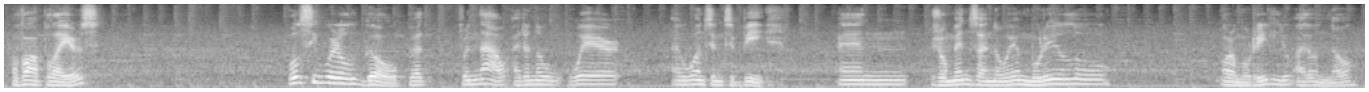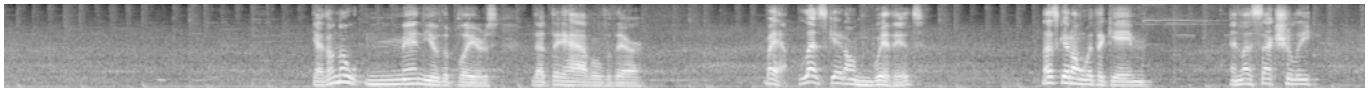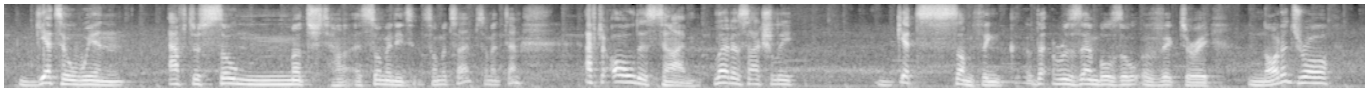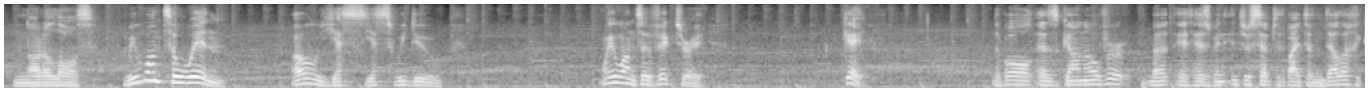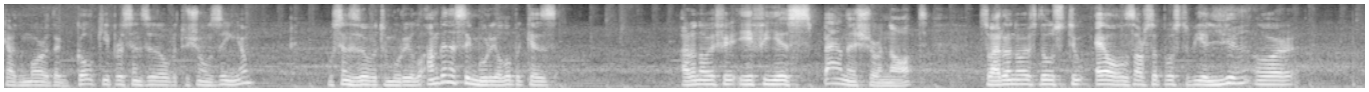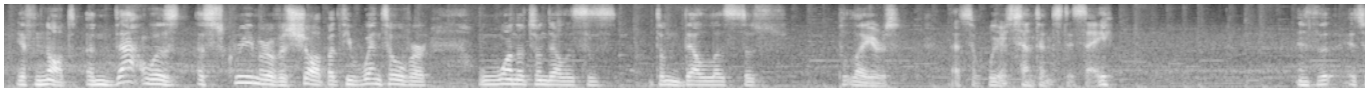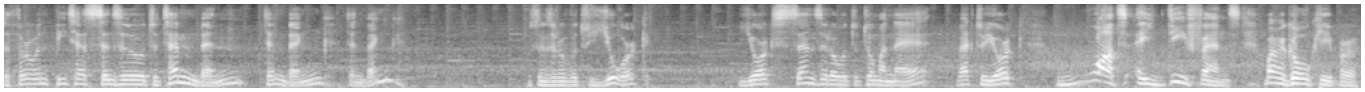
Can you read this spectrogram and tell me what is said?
of our players. We'll see where it'll go, but for now I don't know where I want him to be. And know him, Murillo or Murillo, I don't know. Yeah, I don't know many of the players that they have over there. But yeah, let's get on with it. Let's get on with the game and let's actually get a win after so much time, uh, so many, so much time, so much time. After all this time, let us actually get something that resembles a, a victory. Not a draw, not a loss. We want to win. Oh, yes, yes, we do. We want a victory. Okay, the ball has gone over, but it has been intercepted by Tondela. Ricardo Moura, the goalkeeper, sends it over to Joãozinho, who sends it over to Murillo. I'm gonna say Murillo because I don't know if he, if he is Spanish or not. So I don't know if those two L's are supposed to be a L or if not. And that was a screamer of a shot, but he went over one of Tondela's Tondela's players. That's a weird sentence to say. It's a throw-in. Peter sends it over to Temben. Tembeng. Tenbeng? Who sends it over to York. York sends it over to Tomane. Back to York. What a defense by a goalkeeper.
